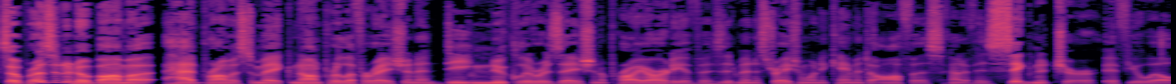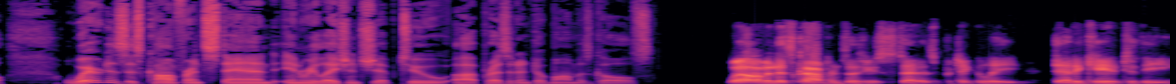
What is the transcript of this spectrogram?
So, President Obama had promised to make nonproliferation and denuclearization a priority of his administration when he came into office, kind of his signature, if you will. Where does this conference stand in relationship to uh, President Obama's goals? Well, I mean, this conference, as you said, is particularly dedicated to the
